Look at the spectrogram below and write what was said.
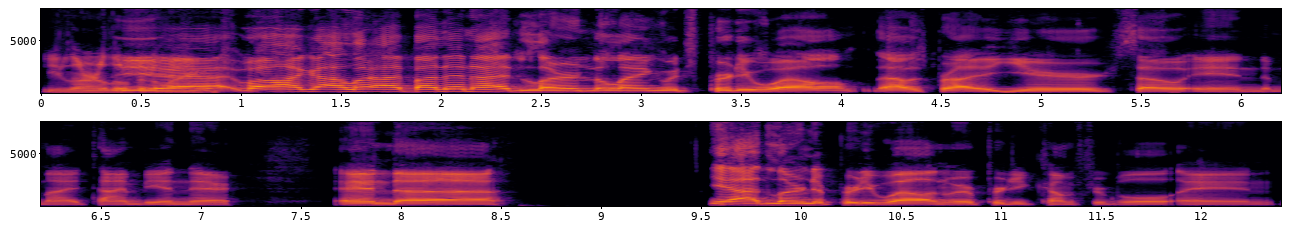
You learned a little bit yeah, well, I got I, by then I had learned the language pretty well. That was probably a year or so into my time being there, and uh, yeah, I'd learned it pretty well, and we were pretty comfortable. And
